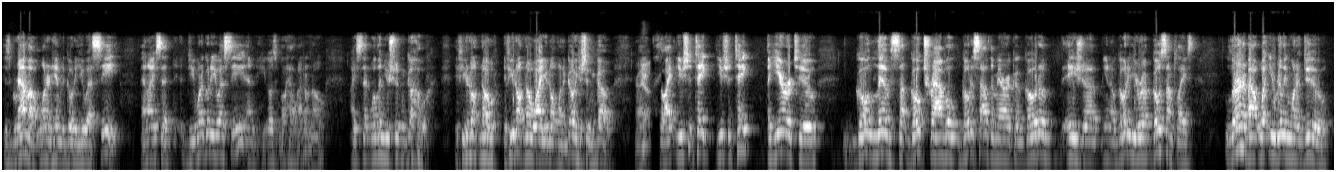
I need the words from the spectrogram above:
his grandma wanted him to go to USC. And I said, Do you want to go to USC? And he goes, Well, hell, I don't know. I said, Well, then you shouldn't go. If you don't know, if you don't know why you don't want to go, you shouldn't go, right? Yeah. So I, you should take, you should take a year or two, go live, some, go travel, go to South America, go to Asia, you know, go to Europe, go someplace, learn about what you really want to do,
